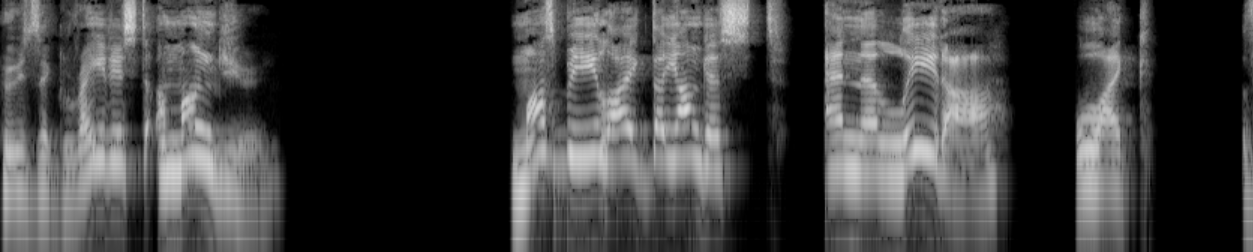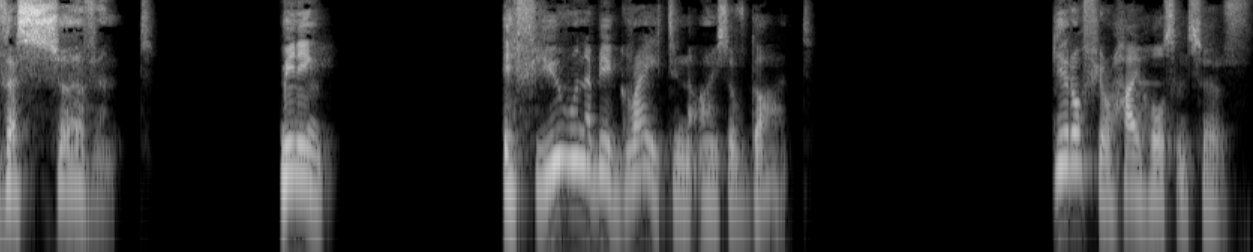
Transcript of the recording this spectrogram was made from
who is the greatest among you must be like the youngest and the leader like the servant. Meaning, if you want to be great in the eyes of God, get off your high horse and serve.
